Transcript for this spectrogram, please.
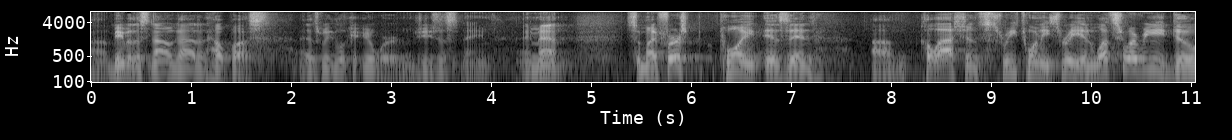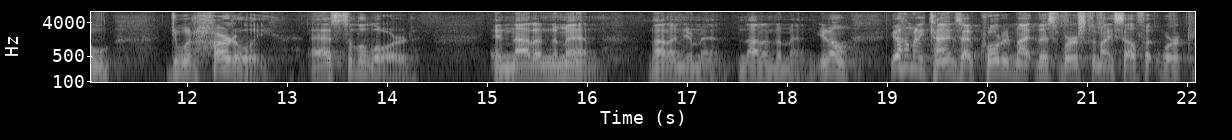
Uh, be with us now, God, and help us as we look at your word. In Jesus' name, amen. So my first point is in um, Colossians 3.23, and whatsoever ye do, do it heartily as to the Lord and not unto men. Not on your men, not unto men. You know, you know how many times I've quoted my, this verse to myself at work?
